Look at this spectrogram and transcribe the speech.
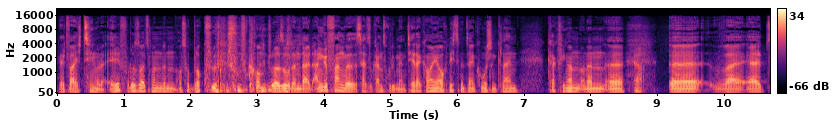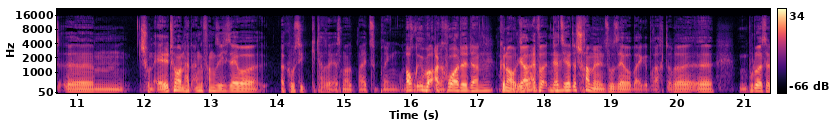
wie alt war ich, zehn oder elf oder so, als man dann aus der Blockflötenschule kommt oder so, dann da halt angefangen, das ist halt so ganz rudimentär, da kann man ja auch nichts mit seinen komischen kleinen Kackfingern und dann äh, Ja. äh, war er halt ähm, schon älter und hat angefangen, sich selber Akustikgitarre erstmal beizubringen. Auch so. über Und, äh, Akkorde dann. Genau, ja, so. einfach, der hat sich halt das Schrammeln so selber beigebracht. Aber äh, mein Bruder ist ja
